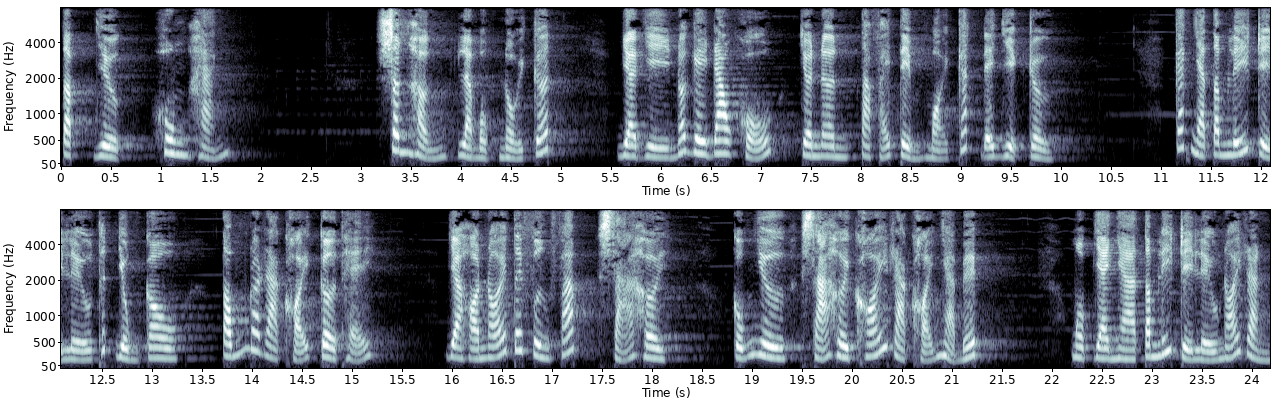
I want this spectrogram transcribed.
Tập dược hung hãn sân hận là một nội kết. Và vì nó gây đau khổ, cho nên ta phải tìm mọi cách để diệt trừ. Các nhà tâm lý trị liệu thích dùng câu, tống nó ra khỏi cơ thể. Và họ nói tới phương pháp xả hơi, cũng như xả hơi khói ra khỏi nhà bếp. Một vài nhà tâm lý trị liệu nói rằng,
